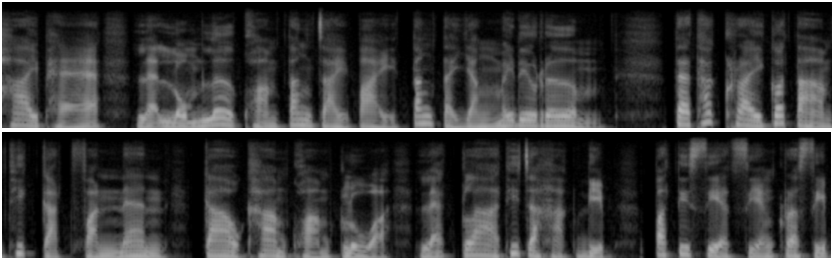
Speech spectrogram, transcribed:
พ่ายแพ้ และล้มเลิกความตั้งใจไปตั้งแต่ยังไม่ได้เริ่ม แต่ถ้าใครก็ตามที่กัดฟันแน่น ก้าวข้ามความกลัว และกล้าที่จะหักดิบ ปฏิเสธเสียงกระซิบ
